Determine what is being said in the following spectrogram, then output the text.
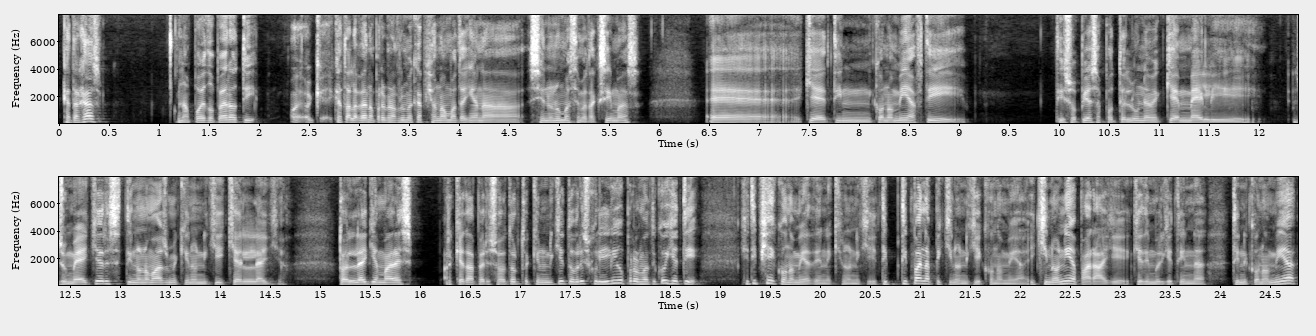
καταρχάς, να πω εδώ πέρα ότι καταλαβαίνω πρέπει να βρούμε κάποια ονόματα για να συνεννούμαστε μεταξύ μας ε, και την οικονομία αυτή τις οποίες αποτελούν και μέλη Zoommakers την ονομάζουμε κοινωνική και αλληλέγγυα. Το αλληλέγγυα μου αρέσει αρκετά περισσότερο. Το κοινωνική το βρίσκω λίγο προβληματικό. Γιατί, Γιατί ποια οικονομία δεν είναι κοινωνική; Τι, τι πάει να πει κοινωνική οικονομία; Η κοινωνία παράγει και δημιουργεί την, την οικονομία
